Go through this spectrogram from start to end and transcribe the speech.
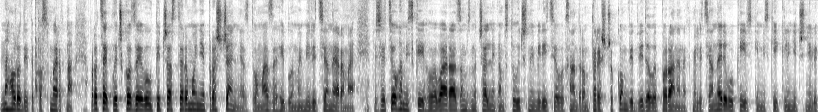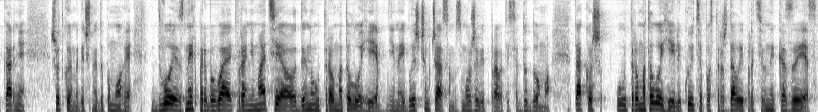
нагородити посмертно. Про це Кличко заявив під час церемонії прощання з двома загиблими міліціонерами. Після цього міський голова разом з начальником столичної міліції Олександром Терещуком відвідали поранених міліціонерів у Київській міській клінічній лікарні швидкої медичної допомоги. Двоє з них перебувають в реанімації, один у травматології і найближчим часом зможе відправитися додому. Також у травматології лікується постраждалий працівник КЗС.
